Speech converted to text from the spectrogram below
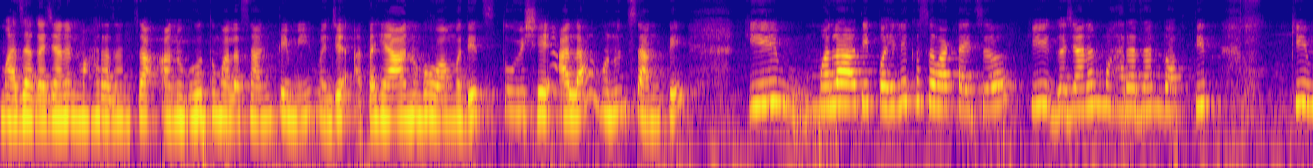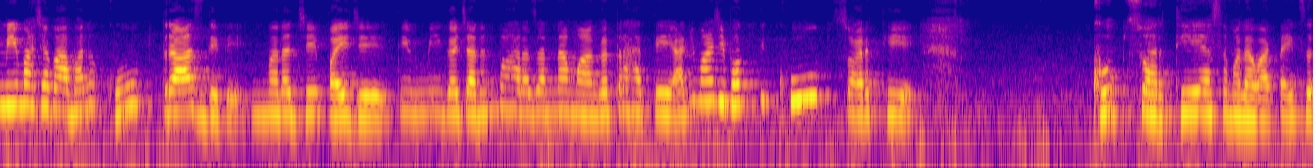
माझा गजानन महाराजांचा अनुभव तुम्हाला सांगते मी. म्हणजे आता ह्या अनुभवामध्येच तो विषय आला म्हणून सांगते की मला आधी पहिले कसं वाटायचं की गजानन महाराजांबाबतीत की मी माझ्या बाबाला खूप त्रास देते. मला जे पाहिजे ती मी गजानन महाराजांना मागत राहते आणि माझी भक्ती खूप स्वार्थी आहे. खूप स्वार्थी आहे असं मला वाटायचं.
